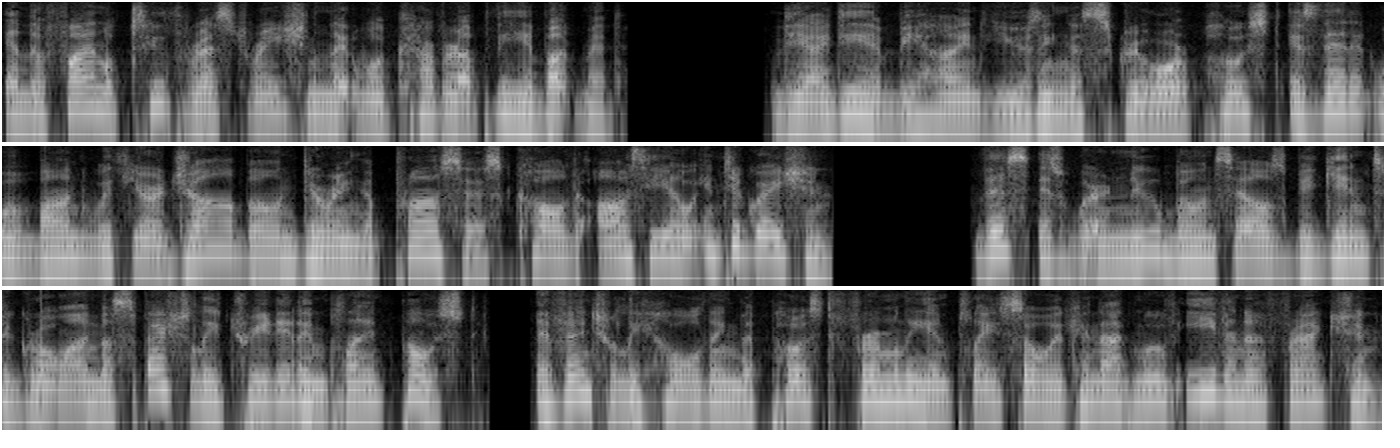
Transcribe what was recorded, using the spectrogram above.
and the final tooth restoration that will cover up the abutment. The idea behind using a screw or post is that it will bond with your jawbone during a process called osseointegration. This is where new bone cells begin to grow on the specially treated implant post, eventually holding the post firmly in place so it cannot move even a fraction.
